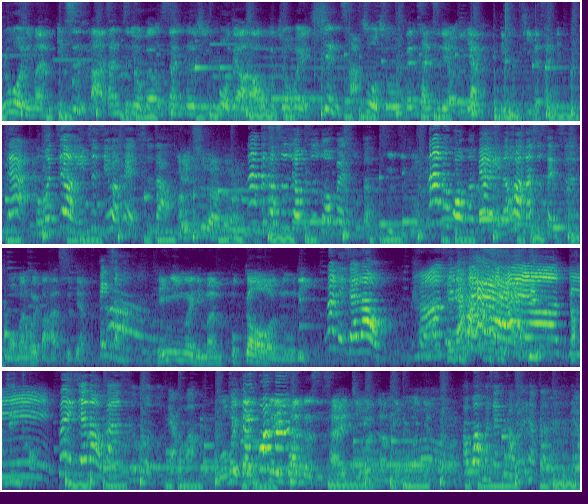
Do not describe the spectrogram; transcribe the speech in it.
如果你们一次把三至六跟三颗星破掉的话，我们就会现场做出跟三至六一样顶级的餐点。这样，我们只有一次机会可以吃到。一次的，对吧？那这个是用制作费出的。是制作费。它吃掉。凭什么？凭因为你们不够努力。那你先让我。好，嘿，当镜头。那你先让我看看食物有多屌好不好？我们会跟这一关的食材基本上一模一样。好不好？我们先讨论一下战略怎么样？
